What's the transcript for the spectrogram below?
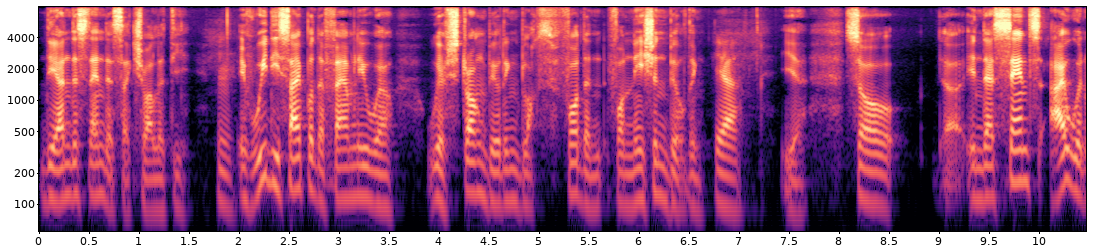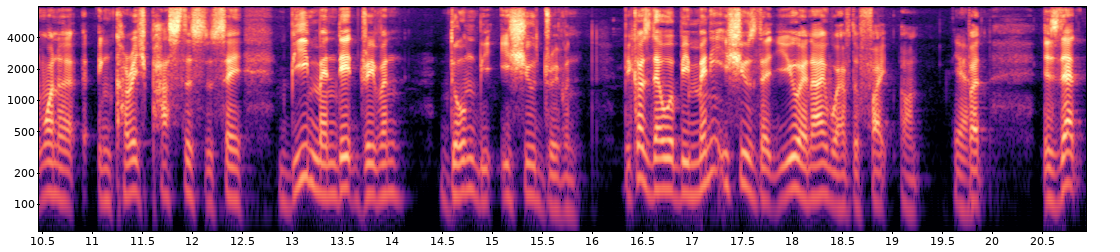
they understand their sexuality. If we disciple the family well, we have strong building blocks for the for nation building. yeah Yeah. So, uh, in that sense, I would want to encourage pastors to say, be mandate driven, don't be issue driven. Because there will be many issues that you and I will have to fight on. Yeah. But is that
